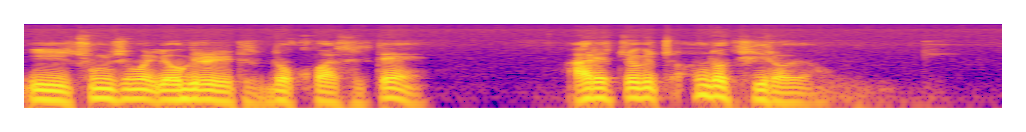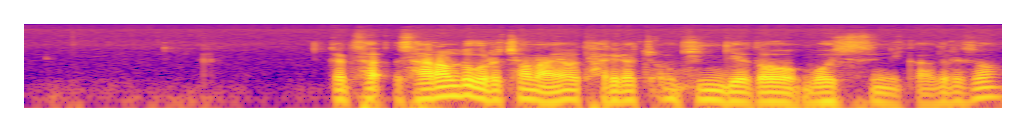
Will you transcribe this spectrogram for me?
이 중심을 여기를 이렇게 놓고 봤을 때 아래쪽이 좀 더 길어요. 그러니까 사- 사람도 그렇잖아요. 다리가 좀 긴 게 더 멋있으니까. 그래서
